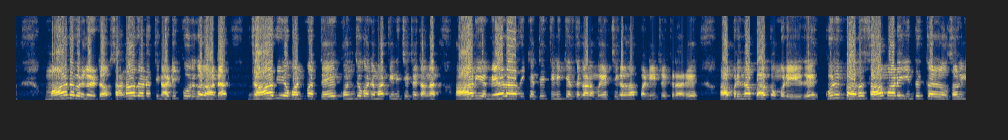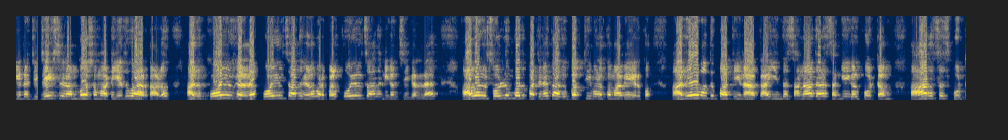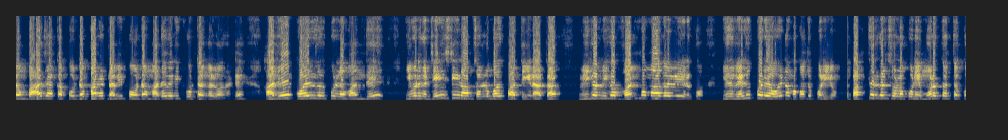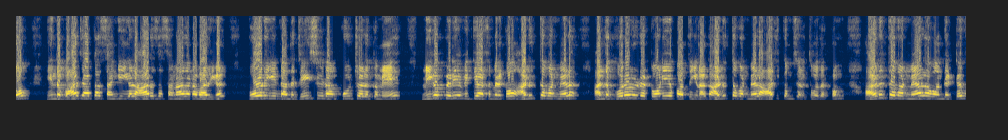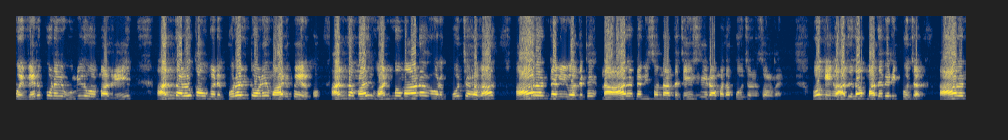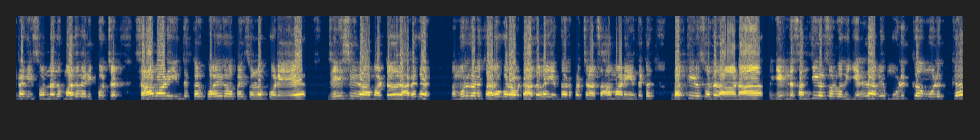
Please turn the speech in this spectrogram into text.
மாணவர்களிடம் சனாதனத்தின் அடிக்கூறுகளான ஜாதிய வன்மத்தை கொஞ்சம் கொஞ்சமா திணிச்சிட்டு இருக்காங்க. ஆரிய மேலாதிக்கத்தை திணிக்கிறதுக்கான முயற்சிகள் தான் பண்ணிட்டு இருக்கிறாரு அப்படின்னு தான் பார்க்க முடியுது. குறிப்பாக சாமானிய இந்துக்கள் சொல்கின்ற ஜெய் ஸ்ரீராம் கோஷமாட்டம் எதுவா இருந்தாலும் அது கோயில்கள்ல கோயில் சார்ந்த நிலவரப்பல் கோயில் சார்ந்த நிகழ்ச்சிகள்ல அவர்கள் சொல்லும் போது பாத்தீங்கன்னாக்கா அது பக்தி முழக்கமாவே இருக்கும். அதே வந்து பாத்தீங்கன்னாக்கா இந்த சனாதன சங்கிகள் கூட்டம் ஆர் எஸ் எஸ் கூட்டம் பாஜக கூட்டம் ரவி போன்ற மதவெறி கூட்டங்கள் வந்துட்டு அதே கோயில்களுக்குள்ள வந்து இவனுங்க ஜெய் ஸ்ரீராம் சொல்லும் போது பாத்தீங்கன்னாக்கா மிக மிக வன்மமாகவே இருக்கும். இது வெளிப்படையாகவே நமக்கு வந்து புரியும். பக்தர்கள் சொல்லக்கூடிய முழக்கத்துக்கும் இந்த பாஜக சங்கிகள் ஆர் எஸ் எஸ் சனாதனவாதிகள் போடுகின்ற அந்த ஜெய் ஸ்ரீராம் கூச்சலுக்குமே மிகப்பெரிய வித்தியாசம் இருக்கும். அடுத்தவன் மேல அந்த குரலோட டோனியே பாத்தீங்கன்னாக்கா அடுத்தவன் மேல ஆதிக்கம் செலுத்துவதற்கும் அடுத்தவன் மேல வந்துட்டு ஒரு வெறுப்புணவை உமிழுவ மாதிரி அந்த அளவுக்கு அவங்களுடைய குரல் டோனே மாறி போயிருக்கும். அந்த மாதிரி வன்மமான ஒரு கூச்சலை தான் ஆர் என் ரவி வந்துட்டு நான் ஆர் என் ரவி சொன்ன அந்த ஜெய் ஸ்ரீராம தான் கூச்சல்னு சொல்றேன். ஓகேங்களா? அதுதான் மதவெறி கூச்சல். ஆர் என் ரவி சொன்னது மதவெறி கூச்சல். சாமானிய இந்துக்கள் கோயில்களை போய் சொல்லக்கூடிய ஜெய் ஸ்ரீராமட்டும் அரக முருகனுக்கு அரோகராவட்டும் அதெல்லாம் எந்த ஒரு பிரச்சனை சாமானிய இந்துக்கள் பக்தியில் சொல்றது. ஆனா இந்த சந்திகள் சொல்வது எல்லாமே முழுக்க முழுக்க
